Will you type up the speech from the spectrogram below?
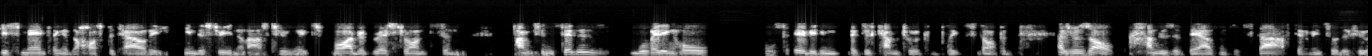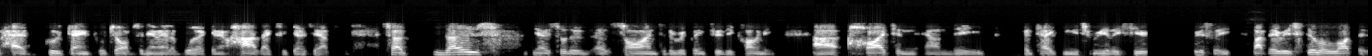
dismantling of the hospitality industry in the last two weeks. Vibrant restaurants and function centres, wedding halls, everything has just come to a complete stop. And as a result, hundreds of thousands of staff, you know, I mean, sort of who had good gainful jobs are now out of work, and our heart actually goes out. So those, you know, sort of uh, signs that are rippling through the economy uh, heighten our need for taking this really seriously. But there is still a lot that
